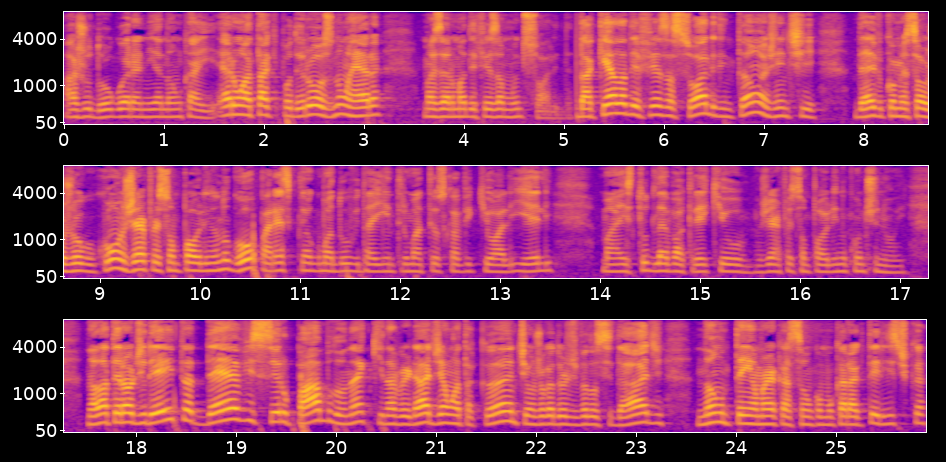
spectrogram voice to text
ajudou o Guarani a não cair. Era um ataque poderoso? Não era, mas era uma defesa muito sólida. Daquela defesa sólida, então, a gente deve começar o jogo com o Jefferson Paulino no gol. Parece que tem alguma dúvida aí entre o Matheus Cavicchioli e ele, mas tudo leva a crer que o Jefferson Paulino continue. Na lateral direita deve ser o Pablo, né, que na verdade é um atacante, é um jogador de velocidade, não tem a marcação como característica,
